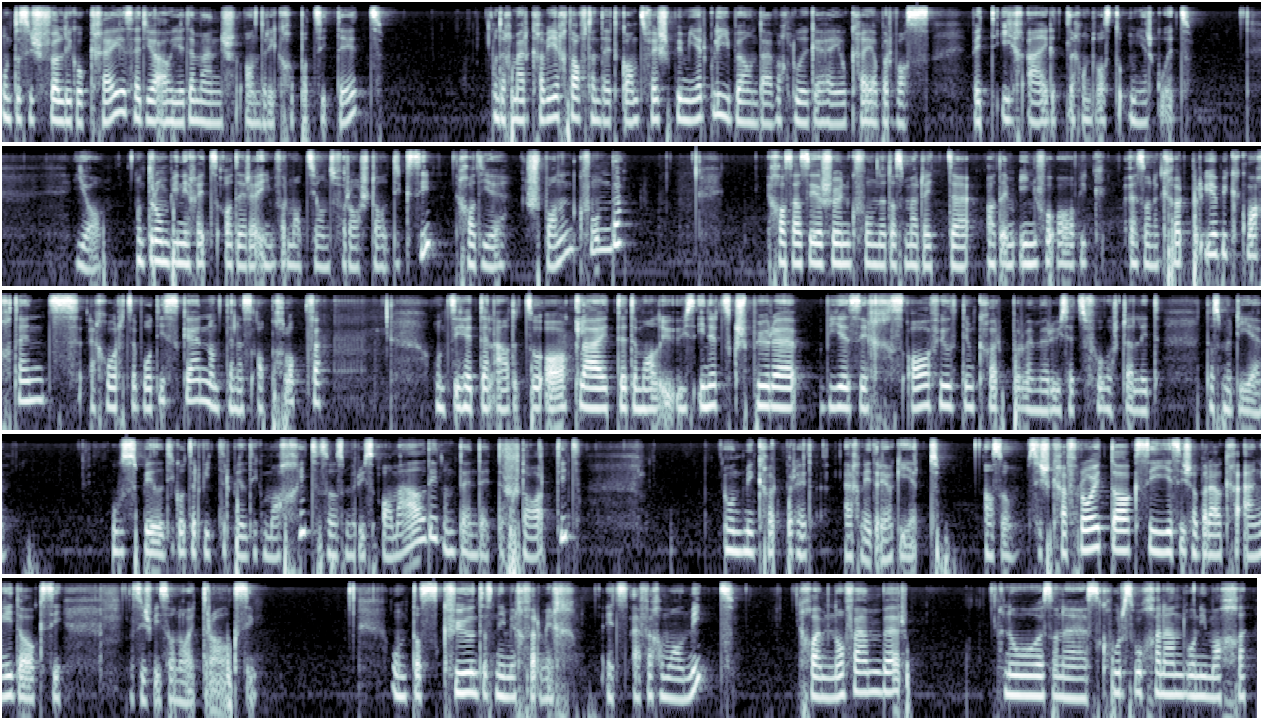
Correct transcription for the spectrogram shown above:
Und das ist völlig okay. Es hat ja auch jeder Mensch andere Kapazität. Und ich merke, wie ich darf dann dort ganz fest bei mir bleiben und einfach schauen, hey, okay, aber was will ich eigentlich und was tut mir gut? Ja, und darum bin ich jetzt an dieser Informationsveranstaltung gewesen. Ich habe die spannend gefunden. Ich habe es auch sehr schön gefunden, dass wir dort äh, an dem Infoabend so eine Körperübung gemacht haben, einen kurzen Bodyscan und dann ein Abklopfen. Und sie hat dann auch dazu angeleitet, mal in uns hineinzuspüren, wie es sich anfühlt im Körper, wenn wir uns jetzt vorstellen, dass wir die Ausbildung oder Weiterbildung machen, also dass wir uns anmelden und dann dort starten. Und mein Körper hat eigentlich nicht reagiert. Also es war keine Freude es war aber auch keine Enge da. Es war wie so neutral. Gewesen. Und das Gefühl, das nehme ich für mich jetzt einfach mal mit. Ich habe im November noch so ein Kurswochenende, das ich mache,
